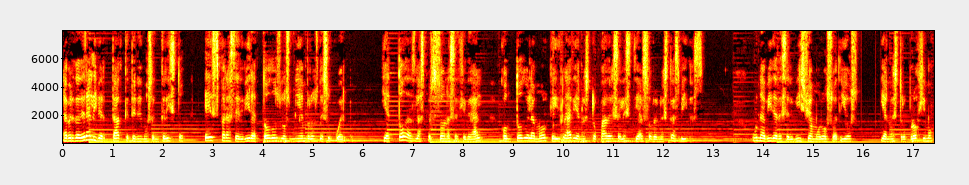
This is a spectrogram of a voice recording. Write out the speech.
La verdadera libertad que tenemos en Cristo es para servir a todos los miembros de su cuerpo y a todas las personas en general con todo el amor que irradia nuestro Padre Celestial sobre nuestras vidas una vida de servicio amoroso a Dios y a nuestro prójimo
